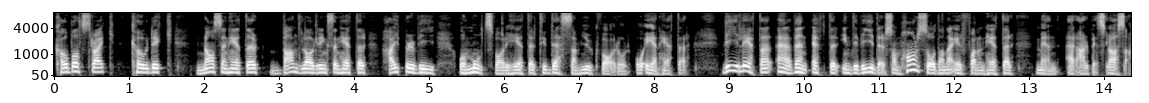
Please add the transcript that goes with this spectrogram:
Cobalt Strike, Codic, NAS-enheter, bandlagringsenheter, Hyper-V och motsvarigheter till dessa mjukvaror och enheter. Vi letar även efter individer som har sådana erfarenheter men är arbetslösa.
